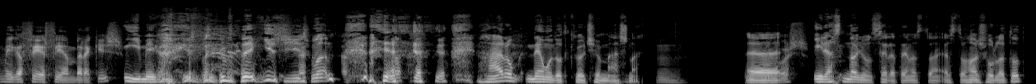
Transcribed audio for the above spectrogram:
Még a férfi emberek is. Így, még a férfi emberek is így van. Három, nem adott kölcsön másnak. Hmm. Uh, én ezt nagyon szeretem, ezt a, ezt a hasonlatot.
